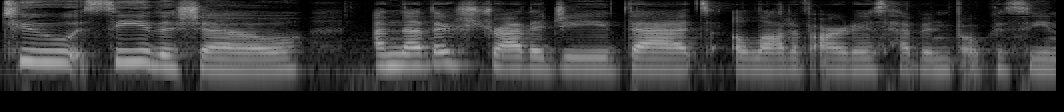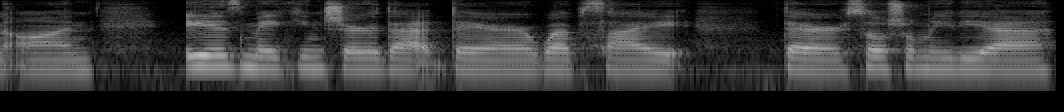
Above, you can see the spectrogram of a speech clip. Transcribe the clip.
to see the show. Another strategy that a lot of artists have been focusing on is making sure that their website, their social media,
